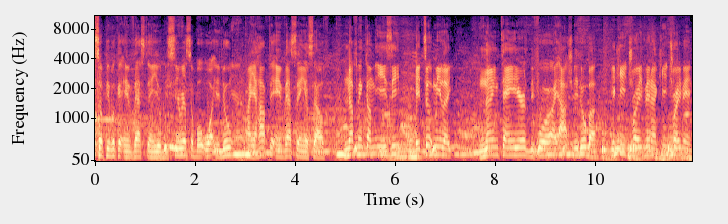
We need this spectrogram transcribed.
So people can invest in you. Be serious about what you do, and you have to invest in yourself. Nothing come easy. It took me like nine, ten years before I actually do, but you keep driving and keep driving.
